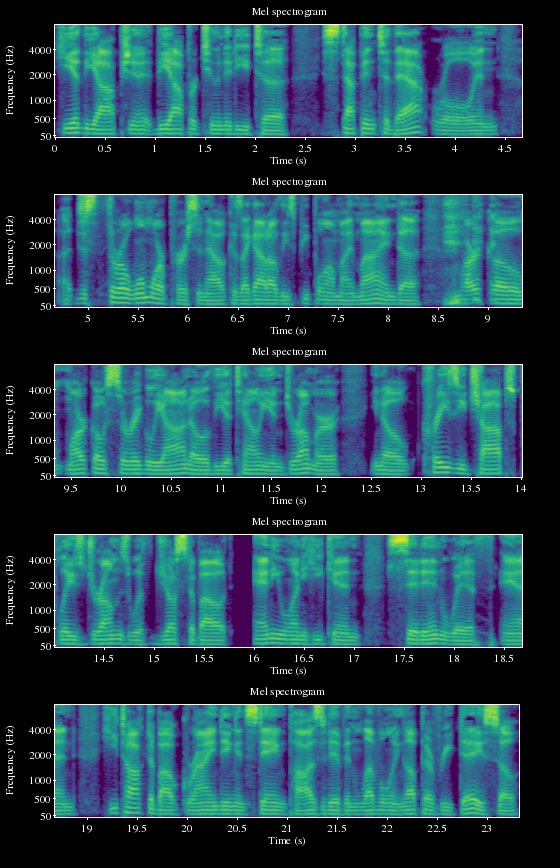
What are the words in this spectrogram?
he had the option, the opportunity to step into that role and uh, just throw one more person out because I got all these people on my mind. Uh, Marco Marco Sirigliano, the Italian drummer, you know, crazy chops, plays drums with just about anyone he can sit in with. And he talked about grinding and staying positive and leveling up every day. So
